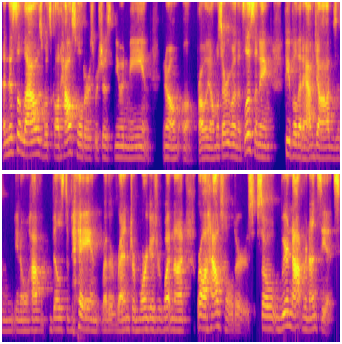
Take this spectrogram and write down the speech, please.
And this allows what's called householders, which is you and me, and you know, um, probably almost everyone that's listening, people that have jobs and you know have bills to pay, and whether rent or mortgage or whatnot, we're all householders. So we're not renunciates.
